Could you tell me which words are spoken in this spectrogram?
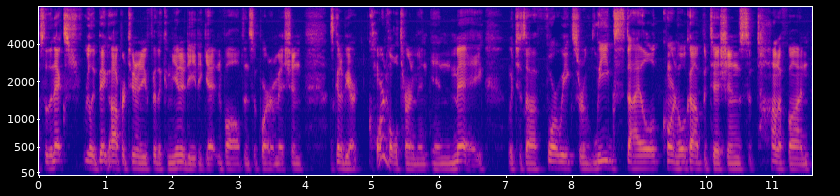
So, the next really big opportunity for the community to get involved and support our mission is going to be our cornhole tournament in May, which is a four week sort of league style cornhole competition. It's a ton of fun.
